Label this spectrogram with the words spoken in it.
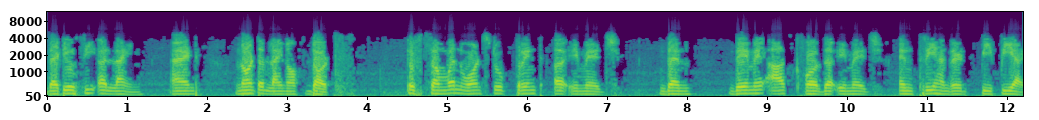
that you see a line and not a line of dots. If someone wants to print a image then they may ask for the image in 300 ppi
